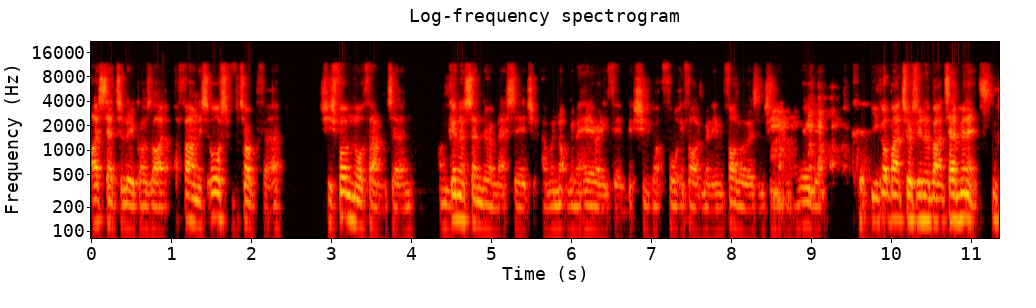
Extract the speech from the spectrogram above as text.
i said to luke i was like i found this awesome photographer she's from northampton I'm going to send her a message and we're not going to hear anything because she's got 45 million followers and she's not going to read it. you got back to us in about 10 minutes.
